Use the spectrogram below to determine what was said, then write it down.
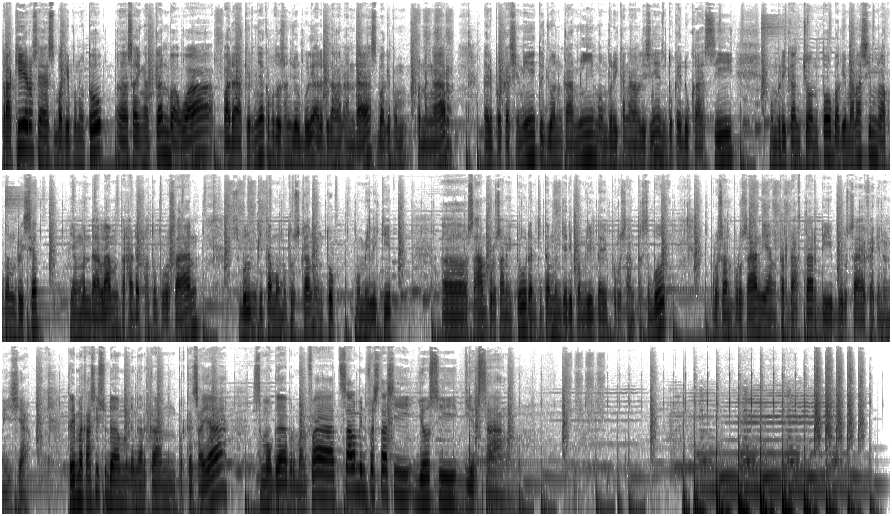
Terakhir, saya sebagai penutup, eh, saya ingatkan bahwa pada akhirnya keputusan jual beli ada di tangan Anda sebagai pendengar dari podcast ini. Tujuan kami memberikan analisis untuk edukasi, memberikan contoh bagaimana sih melakukan riset yang mendalam terhadap satu perusahaan sebelum kita memutuskan untuk memiliki uh, saham perusahaan itu dan kita menjadi pemilik dari perusahaan tersebut, perusahaan-perusahaan yang terdaftar di Bursa Efek Indonesia. Terima kasih sudah mendengarkan podcast saya. Semoga bermanfaat. Salam investasi, Yosi Girsang.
